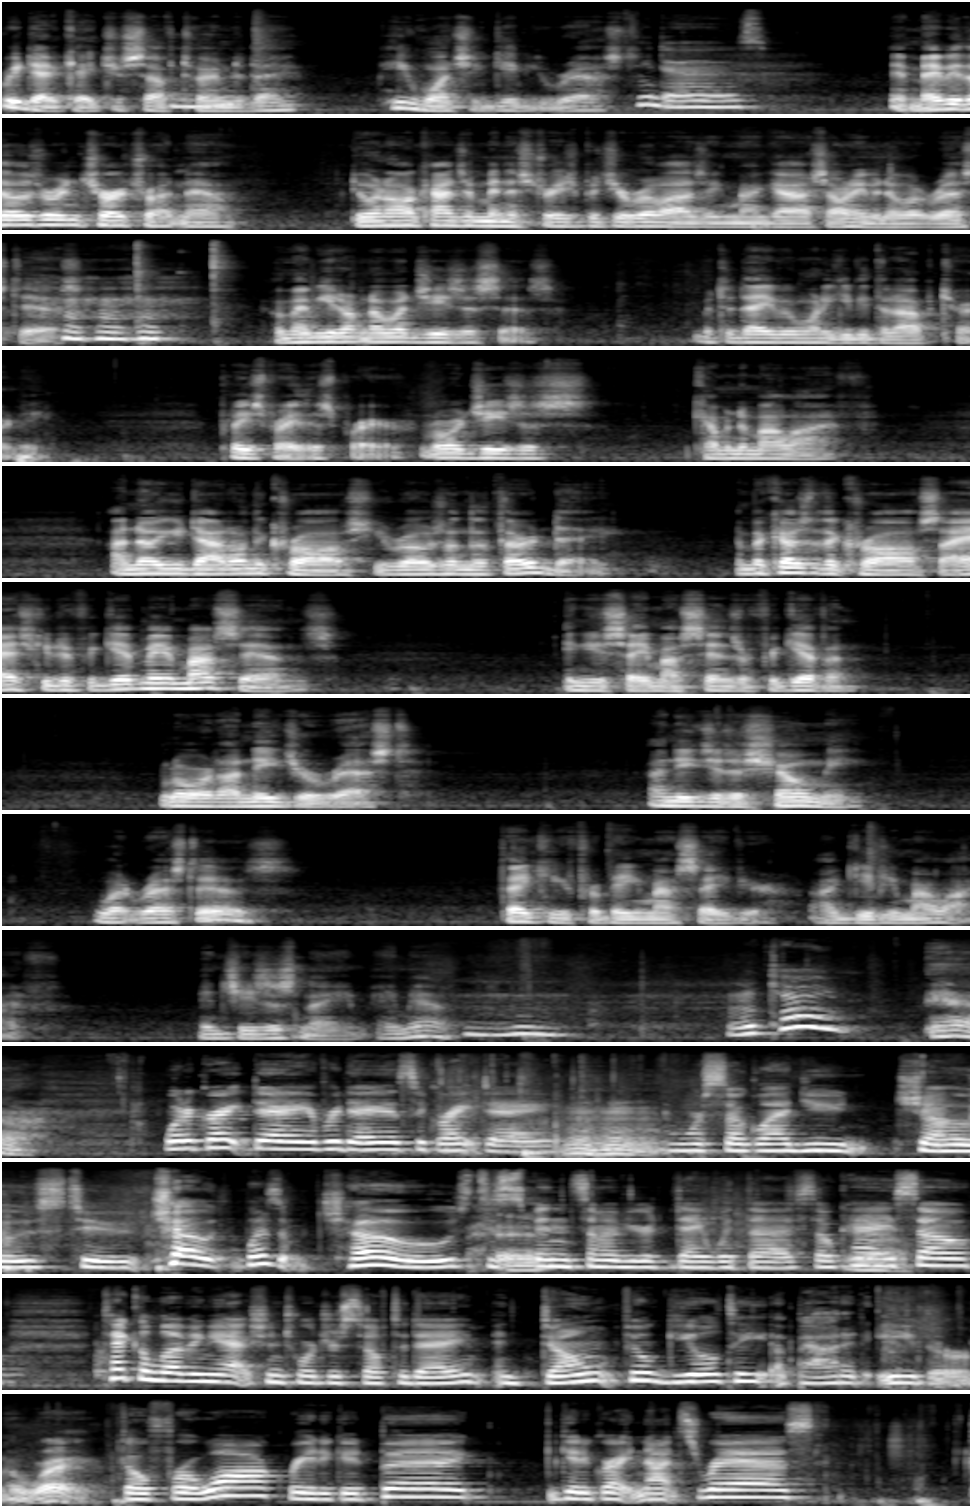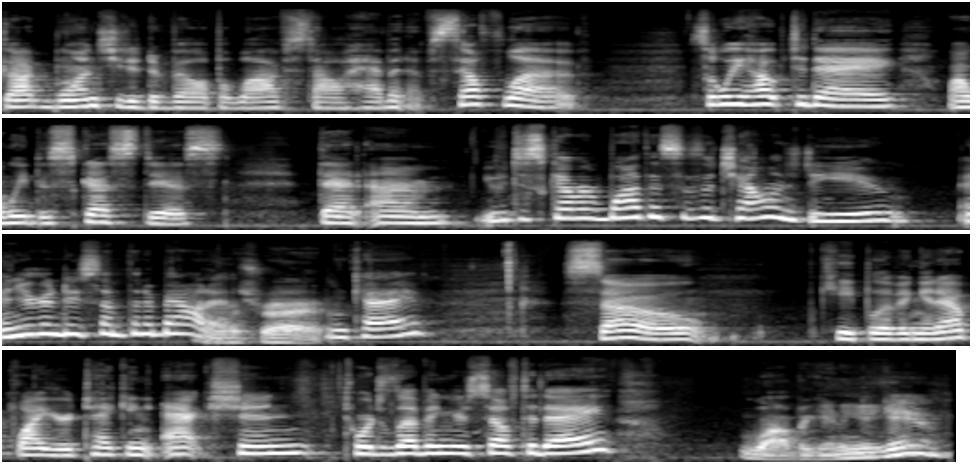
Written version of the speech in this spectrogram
rededicate yourself to Him mm-hmm. today. He wants you to give you rest. He does. And maybe those are in church right now, doing all kinds of ministries, but you're realizing, my gosh, I don't even know what rest is. or maybe you don't know what Jesus is. But today we want to give you that opportunity. Please pray this prayer. Lord Jesus, come into my life. I know you died on the cross, you rose on the third day. And because of the cross, I ask you to forgive me of my sins. And you say my sins are forgiven. Lord, I need your rest. I need you to show me what rest is. Thank you for being my Savior. I give you my life. In Jesus' name, amen. Mm-hmm. Okay. Yeah. What a great day. Every day is a great day. Mm-hmm. We're so glad you chose to chose what is it? Chose to spend some of your day with us. Okay. Yeah. So take a loving action towards yourself today and don't feel guilty about it either. No way. Go for a walk, read a good book, get a great night's rest. God wants you to develop a lifestyle habit of self love. So we hope today, while we discuss this, that um, you've discovered why this is a challenge to you and you're going to do something about it. That's right. Okay? So keep living it up while you're taking action towards loving yourself today. While beginning again.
